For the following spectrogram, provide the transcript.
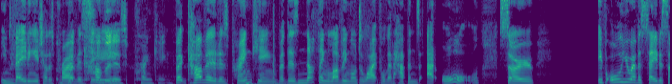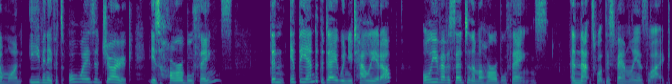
invading each other's privacy But covered as pranking. but covered as pranking, but there's nothing loving or delightful that happens at all. So if all you ever say to someone, even if it's always a joke, is horrible things, then at the end of the day, when you tally it up, all you've ever said to them are horrible things. And that's what this family is like.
